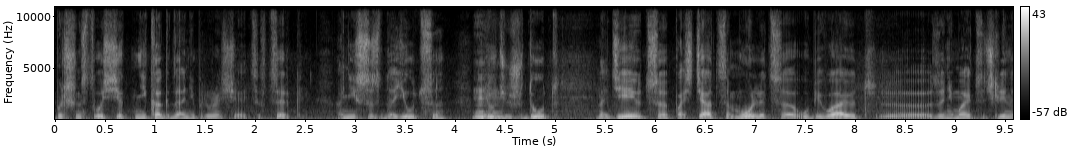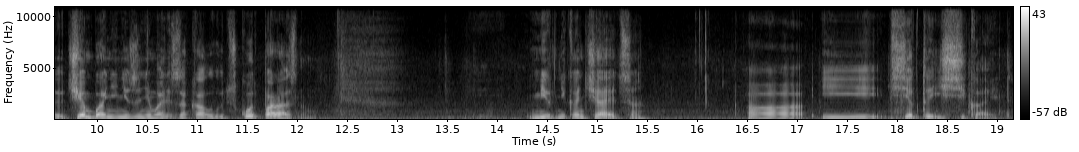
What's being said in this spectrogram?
Большинство сект никогда не превращается в церкви. Они создаются, угу. люди ждут, надеются, постятся, молятся, убивают, э, занимаются члены. Чем бы они ни занимались, закалывают скот по-разному. Мир не кончается, а, и секта иссякает.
